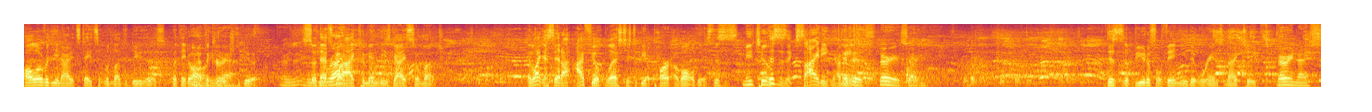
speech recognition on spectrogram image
all over the United States that would love to do this, but they don't oh, have Oh, the courage yeah. to do it. So You're that's right. why I commend these guys so much. And like I said, I, I feel blessed just to be a part of all this. This is Me too. This is exciting. I It mean, is very exciting. this is a beautiful venue that we're in tonight too. Very nice.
